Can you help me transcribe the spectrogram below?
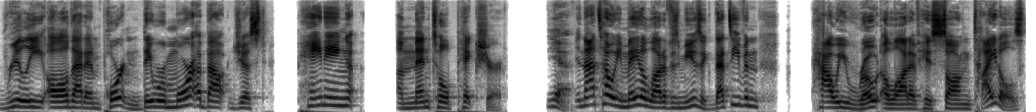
really all that important. They were more about just painting a mental picture. Yeah. And that's how he made a lot of his music. That's even how he wrote a lot of his song titles.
